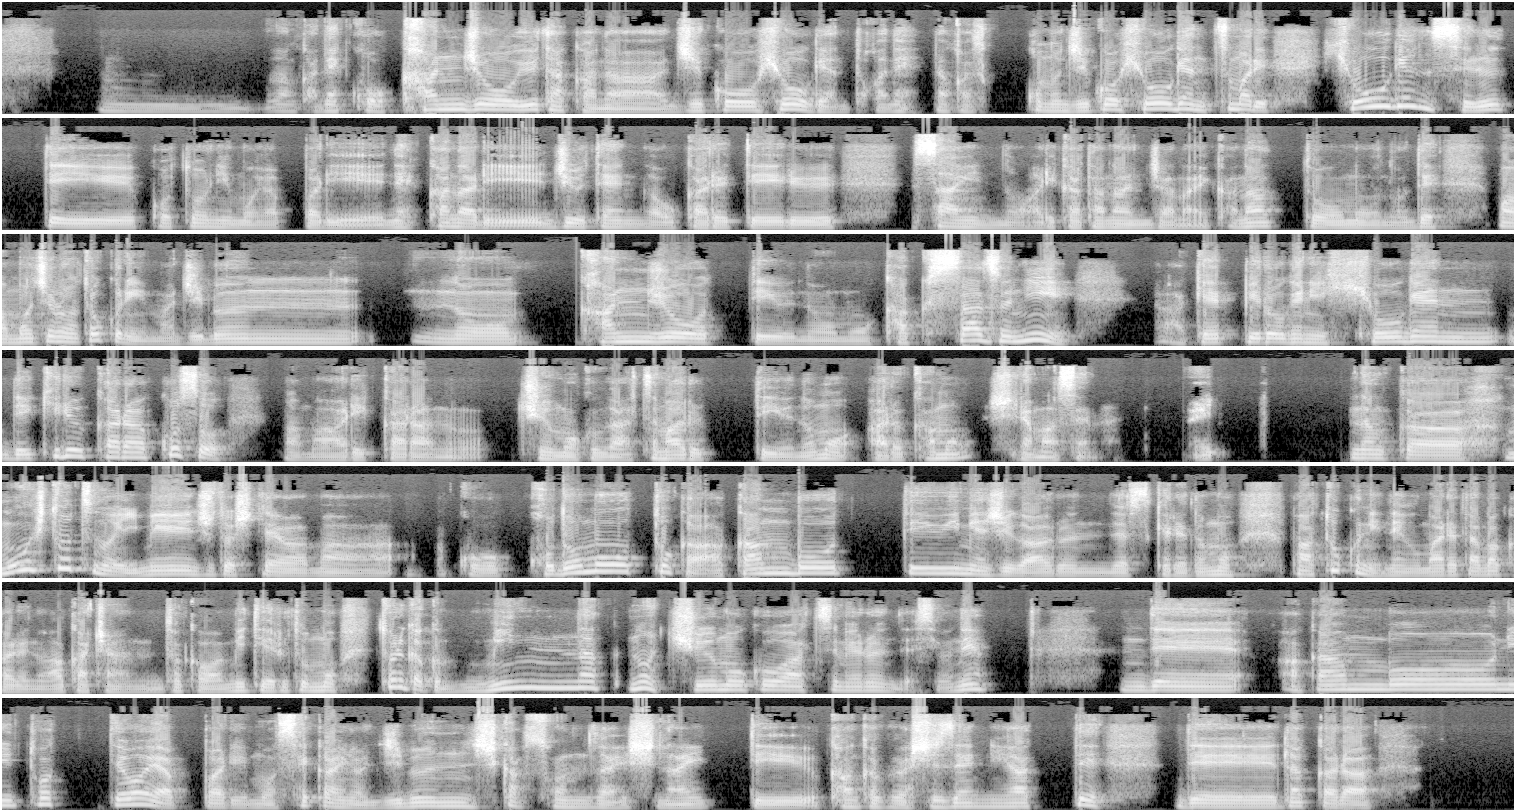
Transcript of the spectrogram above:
うんなんかね、こう、感情豊かな自己表現とかね、なんかこの自己表現、つまり表現するっていうことにもやっぱりね、かなり重点が置かれているサインのあり方なんじゃないかなと思うので、まあもちろん特にまあ自分の感情っていうのをもう隠さずに、明けっぴろげに表現できるからこそ、まあ、周りからの注目が集まるっていうのもあるかもしれません。はい。なんか、もう一つのイメージとしては、まあ、こう、子供とか赤ん坊っっていうイメージがあるんですけれども、まあ特にね、生まれたばかりの赤ちゃんとかを見ていると、もう、とにかくみんなの注目を集めるんですよね。で、赤ん坊にとってはやっぱりもう世界の自分しか存在しないっていう感覚が自然にあって、で、だから、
